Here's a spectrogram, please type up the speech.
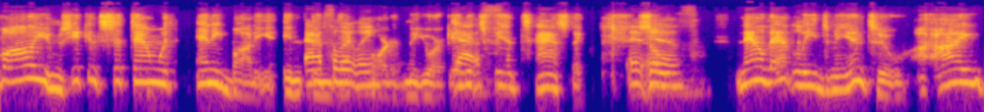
volumes. You can sit down with anybody in, Absolutely. in that part of New York, and yes. it's fantastic. It so is. now that leads me into I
